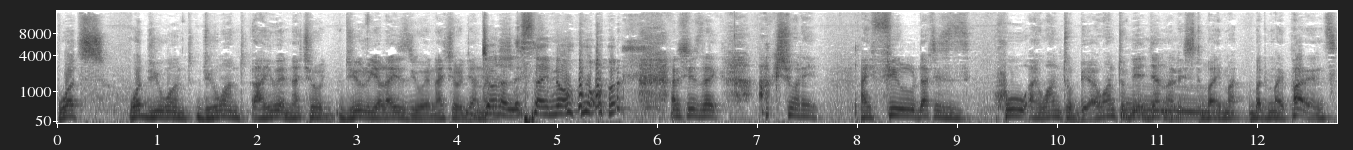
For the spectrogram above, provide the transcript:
what's what do you want do you want are you a natural do you realize you're a natural journalist, Journalists, I know. and she's like actually i feel that is who i want to be i want to be a mm. journalist by my, but my parents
